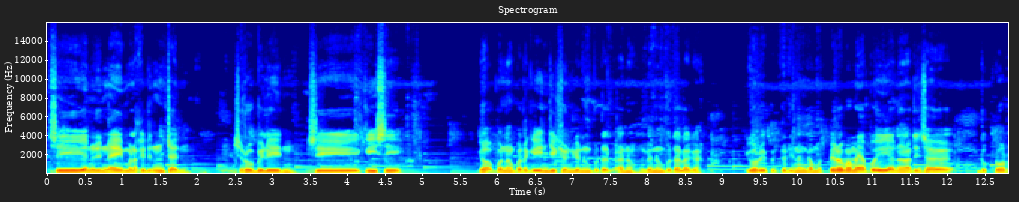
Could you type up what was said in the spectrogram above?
Si ano din ay malaki din ang tiyan. Si Robilin, si Casey. Gawa po ng pag injection ganun po tal- ano, ganun po talaga. Siguro epekto din ng gamot. Pero mamaya po i ano natin sa doktor.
